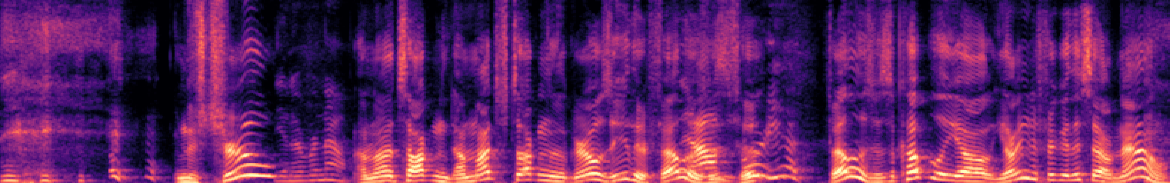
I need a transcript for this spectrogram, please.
It's true. You never know. I'm not talking. I'm not just talking to the girls either, fellas. Yeah, I'm sure, yeah. fellas, there's a couple of y'all. Y'all need to figure this out now.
